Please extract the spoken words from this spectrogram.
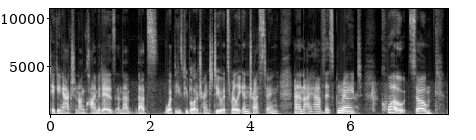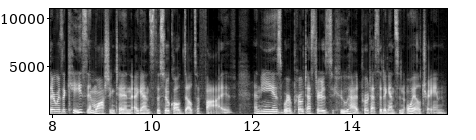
taking action on climate is, and that that's what these people are trying to do, it's really interesting. And I have this great yeah. quote. So there was a case in Washington against the so-called Delta Five. And these were protesters who had protested against an oil train.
